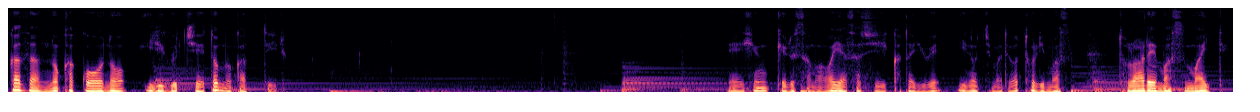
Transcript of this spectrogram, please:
鹿山の河口の入り口へと向かっている、えー、ヒュンケル様は優しい方ゆえ命までは取ります。取られますまいて。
